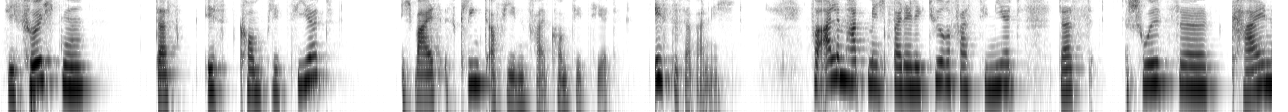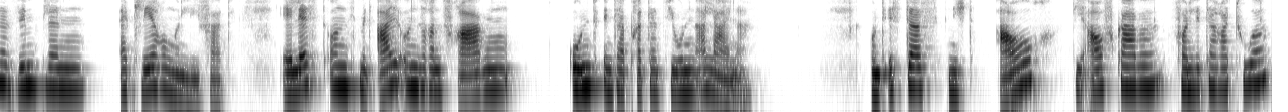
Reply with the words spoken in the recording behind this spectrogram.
Sie fürchten, das ist kompliziert. Ich weiß, es klingt auf jeden Fall kompliziert, ist es aber nicht. Vor allem hat mich bei der Lektüre fasziniert, dass Schulze keine simplen Erklärungen liefert. Er lässt uns mit all unseren Fragen und Interpretationen alleine. Und ist das nicht auch die Aufgabe von Literatur,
